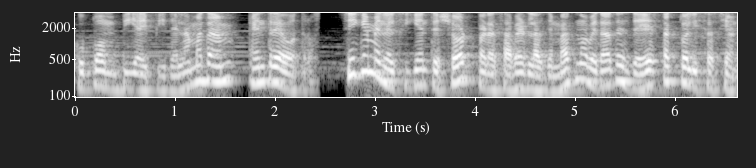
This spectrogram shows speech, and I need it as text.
cupón VIP de la Madame, entre otros. Sígueme en el siguiente short para saber las demás novedades de esta actualización.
